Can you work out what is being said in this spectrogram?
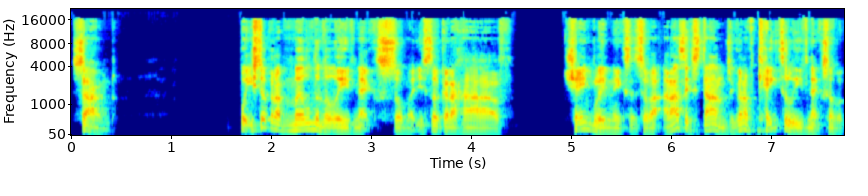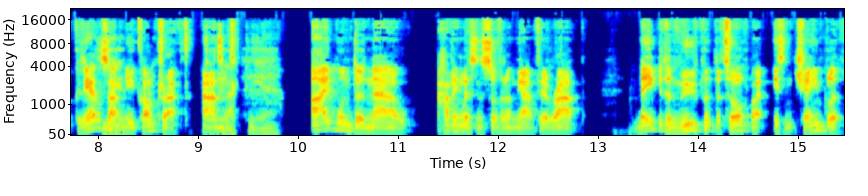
Sound. But you're still going to have Milner to leave next summer. You're still going to have Chamberlain next summer. And as it stands, you're going to have Keita to leave next summer because he hasn't signed a new contract. And exactly, yeah. I wonder now, having listened to something on the Anfield Wrap, maybe the movement they talk about isn't Chamberlain.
